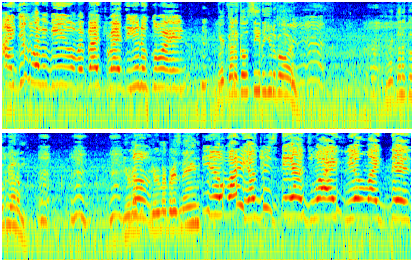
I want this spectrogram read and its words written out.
I just want to be with my best friend, the unicorn. We're gonna go see the unicorn. We're gonna go get him. You remember? No. You remember his name? Nobody understands why I feel like this.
